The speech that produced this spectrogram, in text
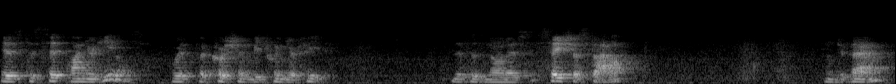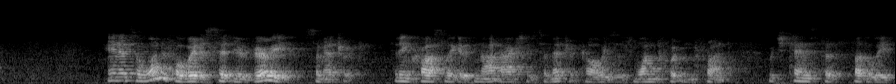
is to sit on your heels with the cushion between your feet. This is known as seiza style in Japan. And it's a wonderful way to sit. You're very symmetric. Sitting cross-legged is not actually symmetric. Always there's one foot in front, which tends to subtly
